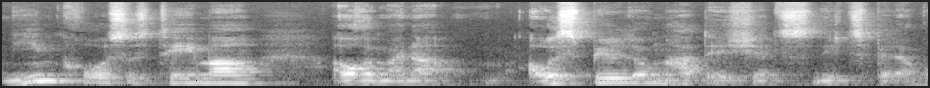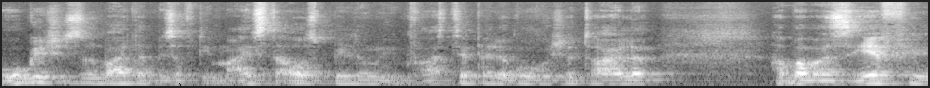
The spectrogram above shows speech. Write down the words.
nie ein großes Thema. Auch in meiner Ausbildung hatte ich jetzt nichts Pädagogisches und so weiter, bis auf die meiste Ausbildung, fast ja pädagogische Teile habe aber sehr viel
